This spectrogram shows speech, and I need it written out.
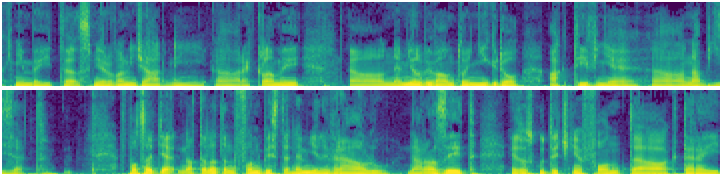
k ním být směrovaný žádný reklamy, neměl by vám to nikdo aktivně nabízet. V podstatě na tenhle ten fond byste neměli v reálu narazit. Je to skutečně fond, který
